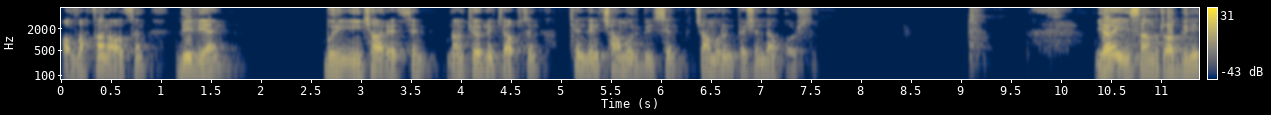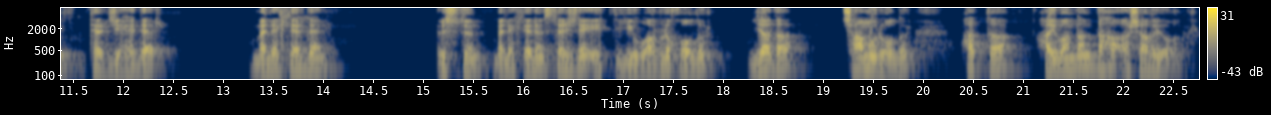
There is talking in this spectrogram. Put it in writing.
Allah'tan alsın. Dileyen bunu inkar etsin, nankörlük yapsın, kendini çamur bilsin, çamurun peşinden koşsun. Ya insan Rabbini tercih eder, meleklerden üstün, meleklerin secde ettiği varlık olur ya da çamur olur. Hatta hayvandan daha aşağı olur.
